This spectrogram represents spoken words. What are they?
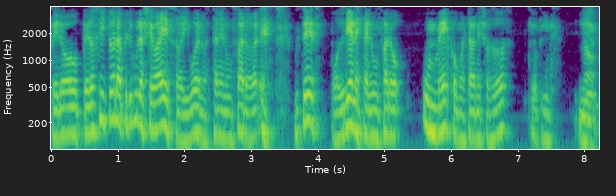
Pero, pero sí, toda la película lleva eso y bueno, están en un faro. A ver, ¿Ustedes podrían estar en un faro un mes como estaban ellos dos? ¿Qué opinan? No. De-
